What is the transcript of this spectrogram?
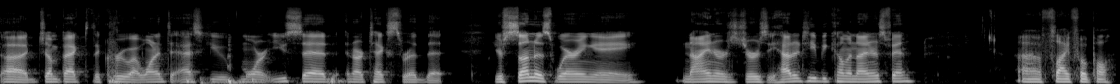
uh, jump back to the crew. I wanted to ask you more. You said in our text thread that your son is wearing a Niners jersey. How did he become a Niners fan? Uh, flag football.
